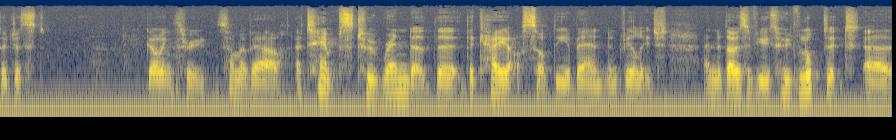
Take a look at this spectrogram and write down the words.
So just going through some of our attempts to render the, the chaos of the abandoned village. And those of you who've looked at uh,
